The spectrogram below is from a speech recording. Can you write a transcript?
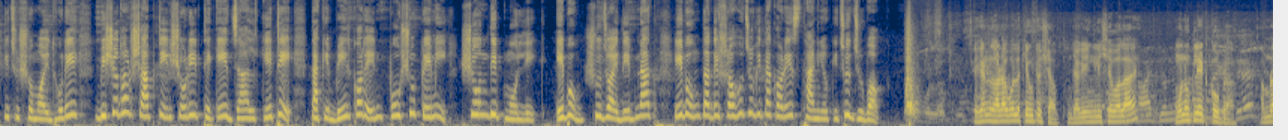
কিছু সময় ধরে বিষধর সাপটির শরীর থেকে জাল কেটে তাকে বের করেন পশুপ্রেমী সন্দীপ মল্লিক এবং সুজয় দেবনাথ এবং তাদের সহযোগিতা করে স্থানীয় কিছু যুবক। এখানে ধরা বলে কেউটো সাপ, যাকে ইংলিশে বলা হয় মনোক্লেট কোবরা। আমরা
